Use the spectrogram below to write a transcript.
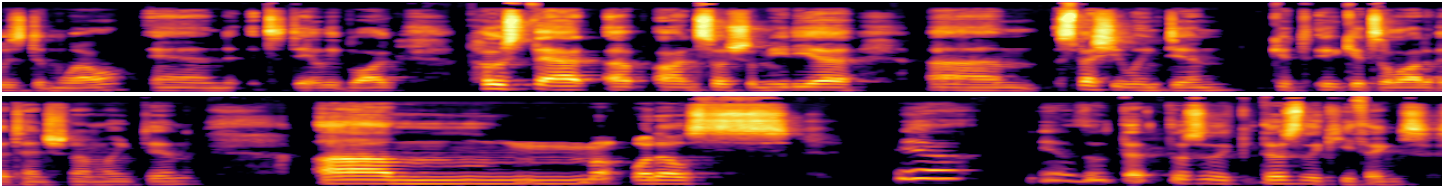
Wisdom Well, and it's a daily blog. Post that up on social media, um, especially LinkedIn. Get, it gets a lot of attention on LinkedIn. Um, what else? Yeah, yeah. That those are the those are the key things.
